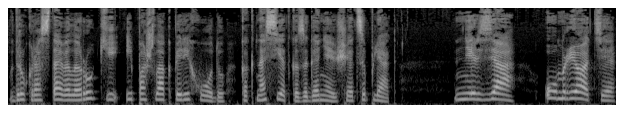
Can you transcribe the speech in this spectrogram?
вдруг расставила руки и пошла к переходу, как наседка, загоняющая цыплят. «Нельзя! Умрете!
